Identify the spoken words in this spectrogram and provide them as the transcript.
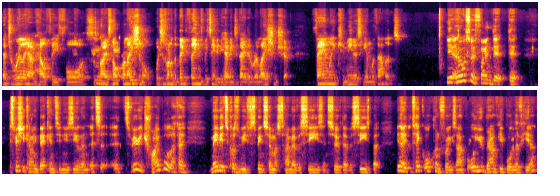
that's really unhealthy for society. It's not relational, which is one of the big things we seem to be having today: the relationship, family, community, and with others. Yeah, and I also find that that especially coming back into New Zealand, it's it's very tribal. Like I, maybe it's because we've spent so much time overseas and served overseas, but you know, take Auckland for example. All you brown people live here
